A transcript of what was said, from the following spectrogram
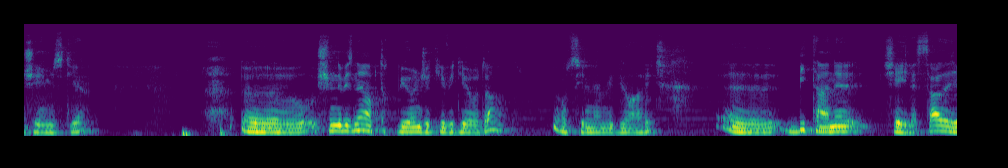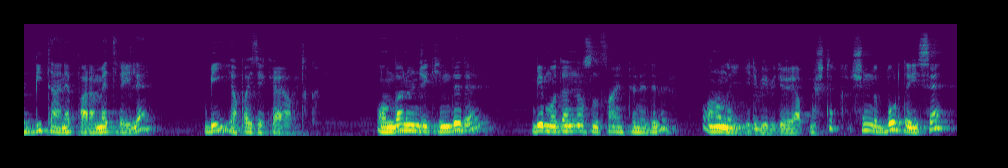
şeyimiz diye. Ee, şimdi biz ne yaptık bir önceki videoda? O silinen video hariç. Ee, bir tane şeyle sadece bir tane parametreyle bir yapay zeka yaptık. Ondan öncekinde de bir model nasıl fine tune edilir? Onunla ilgili bir video yapmıştık. Şimdi burada ise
